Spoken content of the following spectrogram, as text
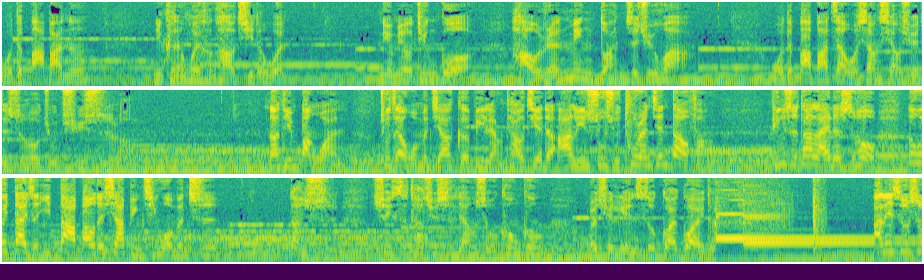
我的爸爸呢？你可能会很好奇的问，你有没有听过？好人命短这句话，我的爸爸在我上小学的时候就去世了。那天傍晚，住在我们家隔壁两条街的阿林叔叔突然间到访。平时他来的时候都会带着一大包的虾饼请我们吃，但是这次他却是两手空空，而且脸色怪怪的。阿林叔叔，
